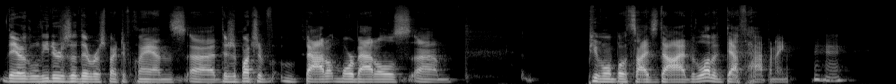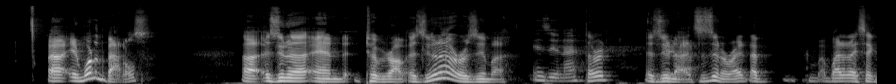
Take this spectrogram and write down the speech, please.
They're the leaders of their respective clans. Uh, there's a bunch of battle, more battles. Um, people on both sides died. There's a lot of death happening. hmm Uh, in one of the battles, uh, Azuna and Tobirama. Azuna or Azuma? Izuna. Third? Azuna. It's Azuna, right? I, why did I say?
